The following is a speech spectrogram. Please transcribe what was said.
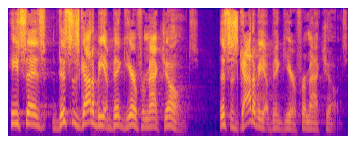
he says, This has got to be a big year for Mac Jones. This has got to be a big year for Mac Jones.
